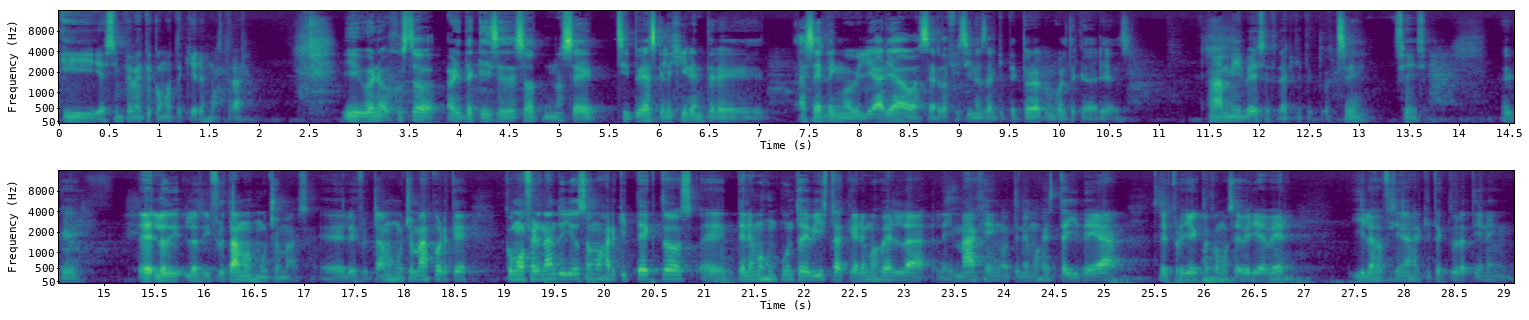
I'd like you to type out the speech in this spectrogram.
y es simplemente cómo te quieres mostrar. Y bueno, justo ahorita que dices eso, no sé, si tuvieras que elegir entre hacer de inmobiliaria o hacer de oficinas de arquitectura, ¿con cuál te quedarías? Ah, mil veces de arquitectura. Sí. Sí, sí. Ok. Eh, lo, disfrutamos mucho más. Eh, lo disfrutamos mucho más porque como Fernando y yo somos arquitectos, eh, tenemos un punto de vista, queremos ver la, la, imagen o tenemos esta idea del proyecto, cómo se debería ver, y las oficinas de arquitectura tienen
